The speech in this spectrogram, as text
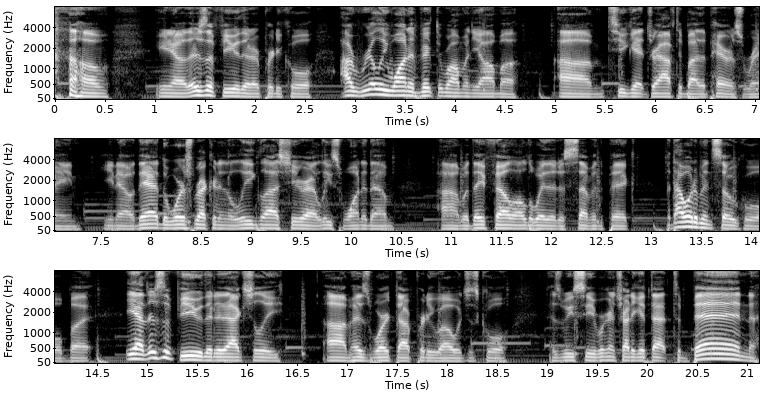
um, you know, there's a few that are pretty cool. I really wanted Victor Wembanyama um, to get drafted by the Paris Reign. You know, they had the worst record in the league last year, at least one of them, um, but they fell all the way to the seventh pick. But that would have been so cool. But yeah, there's a few that it actually um, has worked out pretty well, which is cool. As we see, we're going to try to get that to Ben.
